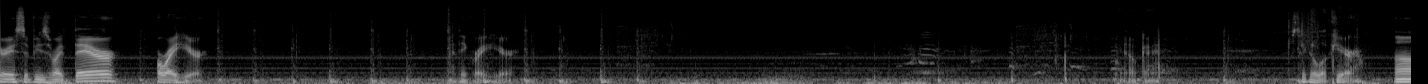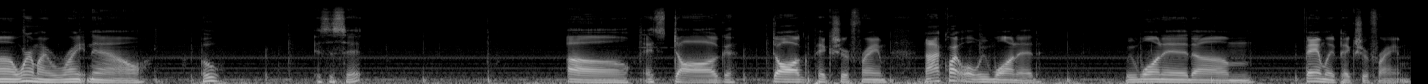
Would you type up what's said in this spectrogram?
Curious if he's right there or right here. I think right here. Okay. Let's take a look here. Uh, where am I right now? Oh, is this it? Oh, it's dog. Dog picture frame. Not quite what we wanted. We wanted, um, family picture frame.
